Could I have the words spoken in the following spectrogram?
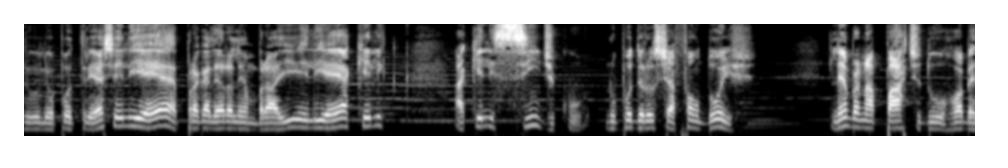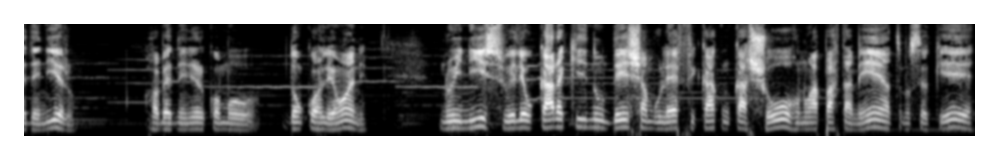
do Leopoldo Trieste, ele é, pra galera lembrar aí, ele é aquele aquele síndico no Poderoso Chefão 2. Lembra na parte do Robert De Niro? Robert De Niro como Don Corleone. No início, ele é o cara que não deixa a mulher ficar com o cachorro no apartamento, não sei o quê.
